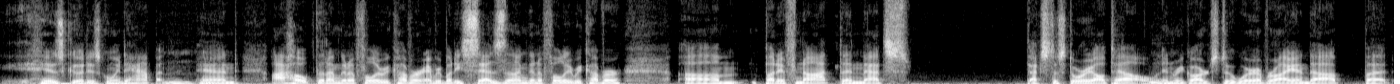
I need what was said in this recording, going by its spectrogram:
His good is going to happen. And I hope that I'm going to fully recover. Everybody says that I'm going to fully recover, um, but if not, then that's that's the story I'll tell in regards to wherever I end up. But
